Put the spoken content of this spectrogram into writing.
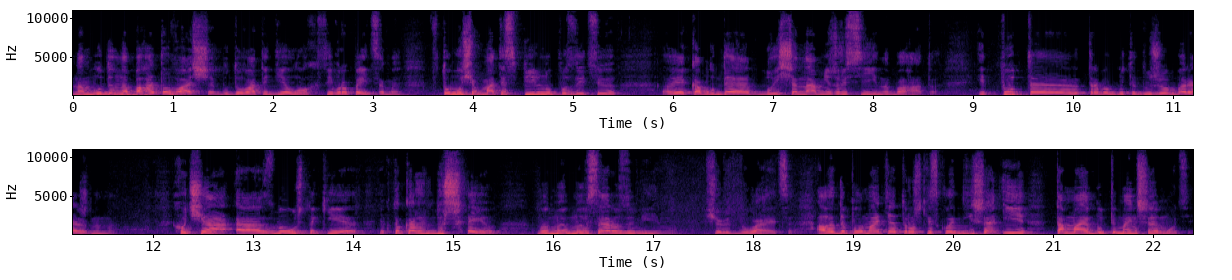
нам буде набагато важче будувати діалог з європейцями в тому, щоб мати спільну позицію, е, яка буде ближче нам, ніж Росії набагато. І тут е, треба бути дуже обережними. Хоча, е, знову ж таки, як то кажуть, душею, ми, ми, ми все розуміємо, що відбувається. Але дипломатія трошки складніша, і там має бути менше емоцій.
